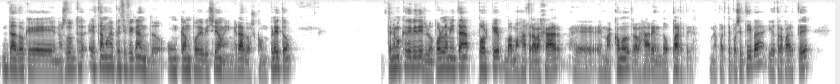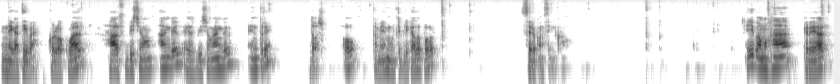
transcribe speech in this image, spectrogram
Dado que nosotros estamos especificando un campo de visión en grados completo, tenemos que dividirlo por la mitad porque vamos a trabajar, eh, es más cómodo trabajar en dos partes, una parte positiva y otra parte negativa, con lo cual half vision angle es vision angle entre 2 o también multiplicado por 0,5. Y vamos a crear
